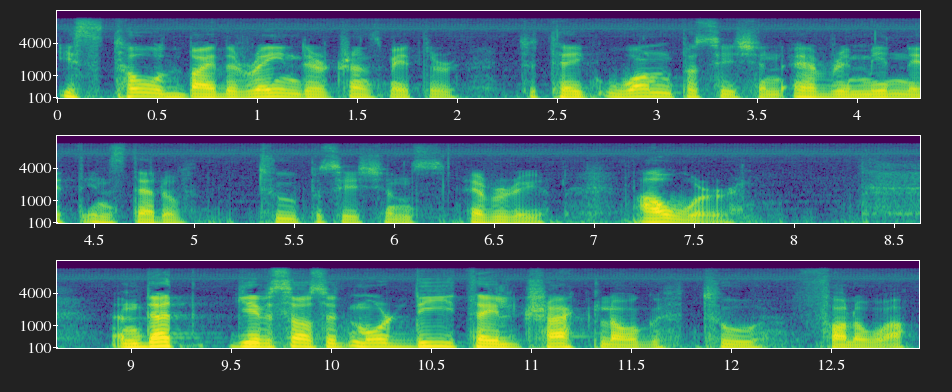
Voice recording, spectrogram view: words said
is told by the reindeer transmitter to take one position every minute instead of two positions every hour. And that gives us a more detailed track log to follow up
